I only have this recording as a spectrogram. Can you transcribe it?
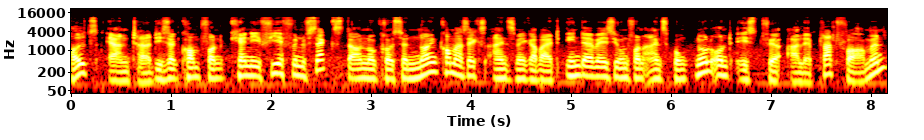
Holzernter. Dieser kommt von Kenny456, Downloadgröße 9,61 MB in der Version von 1.0 und ist für alle Plattformen.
